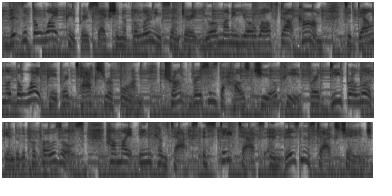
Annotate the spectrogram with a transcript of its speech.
Visit the white papers section of the Learning Center at yourmoneyyourwealth.com to download the white paper Tax Reform Trump versus the House GOP for a deeper look into the proposals. How might income tax, estate tax, and business tax change?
